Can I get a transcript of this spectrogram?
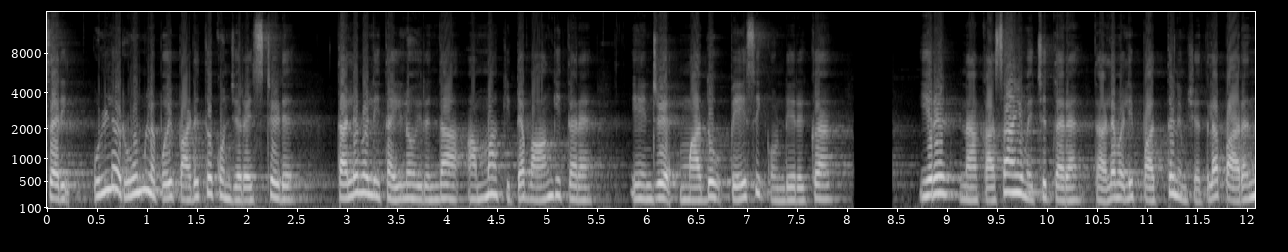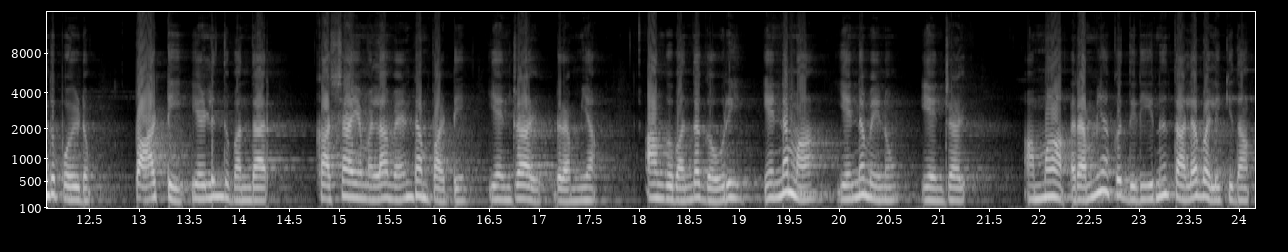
சரி உள்ள ரூம்ல போய் படுத்து கொஞ்சம் ரெஸ்ட் எடு. தலைவலி தைலம் இருந்தா அம்மா கிட்ட வாங்கி தரேன் என்று மது பேசிக்கொண்டிருக்க இரு நான் கசாயம் வச்சு தரேன். தலைவலி பத்து நிமிஷத்துல பறந்து போயிடும். பாட்டி எழுந்து வந்தார். கஷாயமெல்லாம் வேண்டாம் பாட்டி என்றாள் ரம்யா. அங்கு வந்த கௌரி என்னம்மா என்ன வேணும்? என்றாள். அம்மா ரம்யாக்கு திடீர்னு தலை வலிக்குதான்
